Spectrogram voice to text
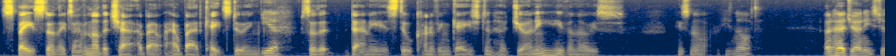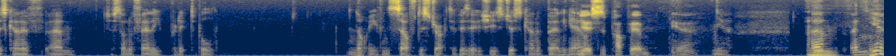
space, don't they, to have another chat about how bad Kate's doing, yeah, so that Danny is still kind of engaged in her journey, even though he's he's not. he's not, and her journey's just kind of um, just on a fairly predictable. Not even self-destructive, is it? She's just kind of burning out. Yeah, she's a puppet. Yeah. Yeah. Um, Um, and yeah,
